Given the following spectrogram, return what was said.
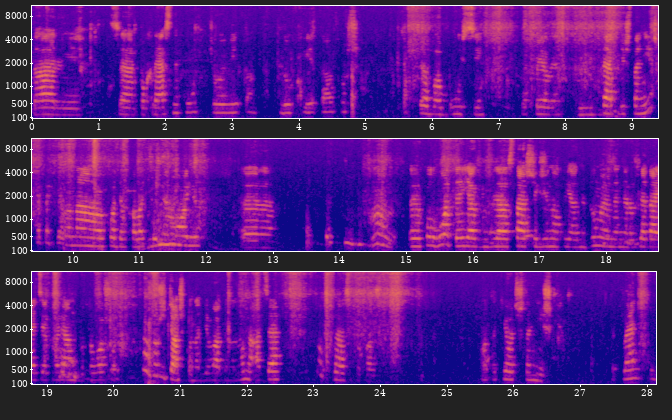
Далі це похреснику чоловіка, духи також. Це бабусі купили теплі штанішки такі, вона ходить в халаті зимою. Е, ну, колготи, як для старших жінок, я не думаю, не, не розглядається як варіант, бо того, що ну, дуже тяжко надівати на ноги, а це, ну, зараз покажу. Отакі от штанішки. Тепленькі,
